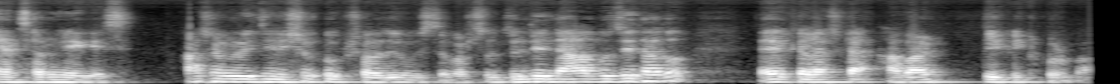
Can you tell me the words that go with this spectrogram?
অ্যান্সার হয়ে গেছে। আশা করি জিনিসটা খুব সহজে বুঝতে পারছ। যদি না বুঝে থাকো, তাহলে ক্লাসটা আবার রিপিট করবা।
